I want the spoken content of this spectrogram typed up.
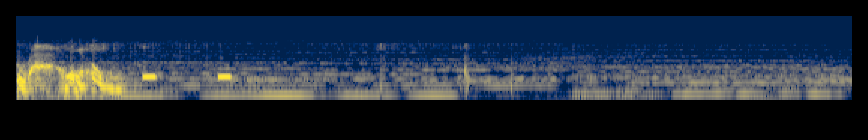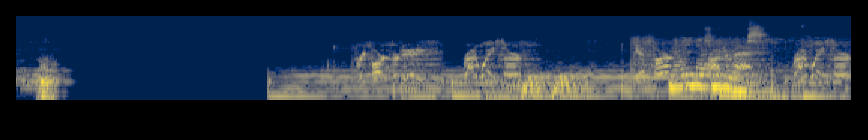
Right, ah, hanging on. Oh. Reporting for duty. Right away, sir. Yes, sir. Not enough Roger that. Right away, sir.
